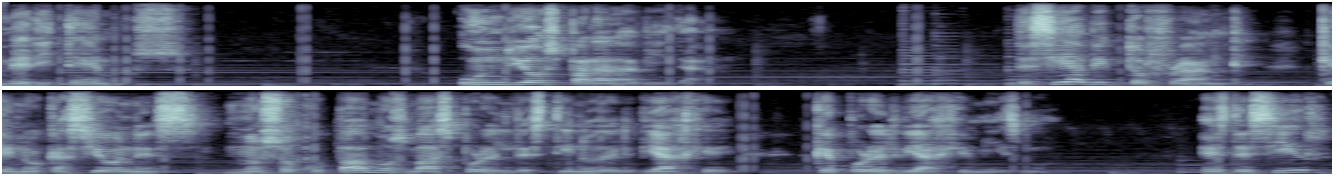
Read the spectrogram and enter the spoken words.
Meditemos. Un Dios para la vida. Decía Víctor Frank que en ocasiones nos ocupamos más por el destino del viaje que por el viaje mismo. Es decir,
